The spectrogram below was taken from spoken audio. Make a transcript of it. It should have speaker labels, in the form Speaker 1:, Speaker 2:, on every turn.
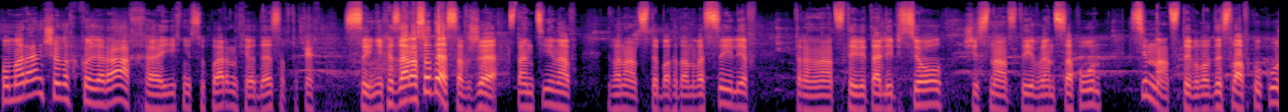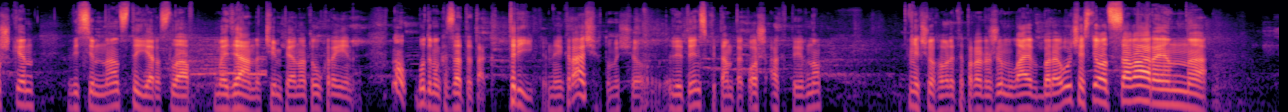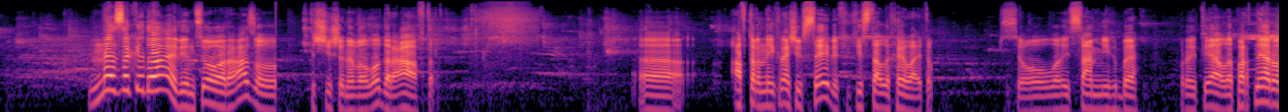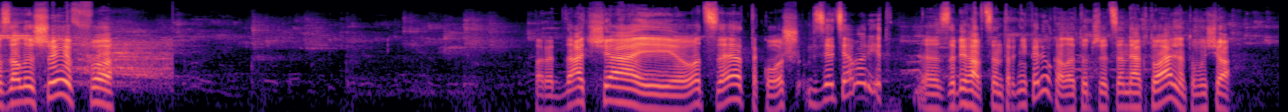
Speaker 1: помаранчевих кольорах їхні суперники Одеса в таких синіх. І зараз Одеса вже Стантінов, 12-й Богдан Васильєв, 13-й Віталій Псьол, 16-й Євген Сапун, 17-й Владислав Кукушкін, 18-й Ярослав Медянов, чемпіонату України. Ну, будемо казати так, трійки найкращих, тому що Літинський там також активно. Якщо говорити про режим лайв, бере участь. От Саварин не закидає він цього разу. Точніше, не володар, а автор. Е, автор найкращих сейвів, які стали хайлайтом. Сьол і сам міг би пройти, але партнеру залишив. Передача, і оце також взяття воріт. Е, Забігав центр Ніколюк, але тут же це не актуально, тому що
